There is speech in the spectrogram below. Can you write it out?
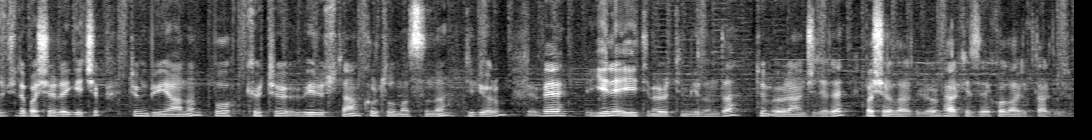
3'ü de başarıyla geçip tüm dünyanın bu kötü virüsten kurtulmasını diliyorum ve yeni eğitim öğretim yılında tüm öğrencilere başarılar diliyorum. Herkese Herkese kolaylıklar dilerim.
